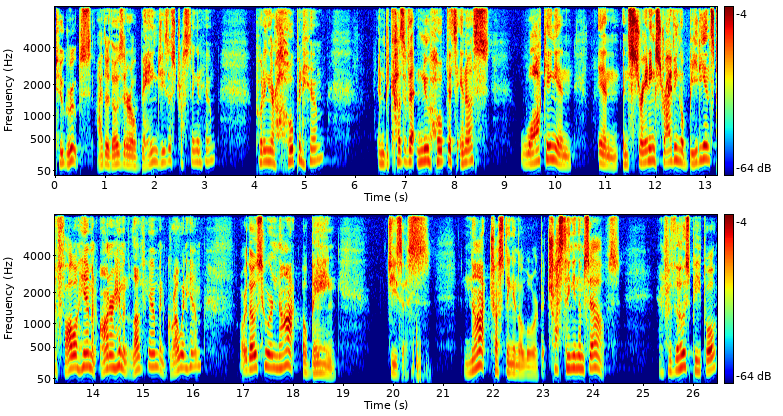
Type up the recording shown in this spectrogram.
two groups either those that are obeying Jesus, trusting in Him, putting their hope in Him, and because of that new hope that's in us, walking in in, in straining, striving obedience to follow Him and honor Him and love Him and grow in Him, or those who are not obeying Jesus, not trusting in the Lord, but trusting in themselves. And for those people,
